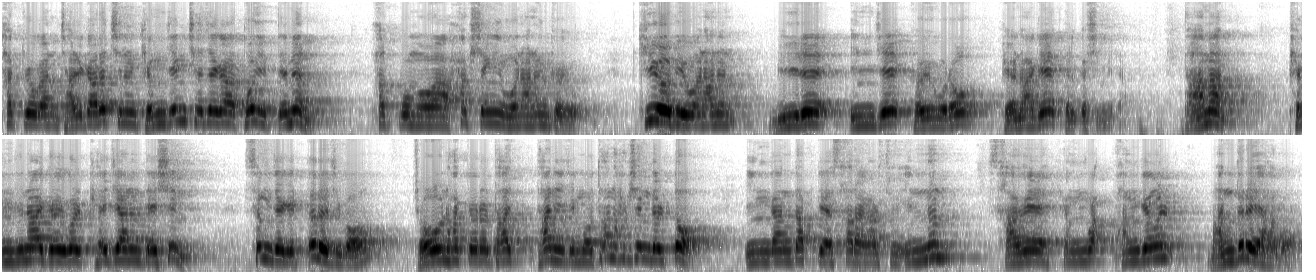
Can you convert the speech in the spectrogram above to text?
학교 간 잘 가르치는 경쟁 체제가 도입되면 학부모와 학생이 원하는 교육, 기업이 원하는 미래 인재 교육으로 변하게 될 것입니다. 다만 평준화 교육을 폐지하는 대신 성적이 떨어지고 좋은 학교를 다, 다니지 못한 학생들도 인간답게 살아갈 수 있는 사회 환경을 만들어야 하고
